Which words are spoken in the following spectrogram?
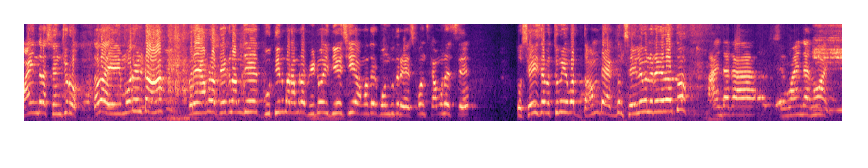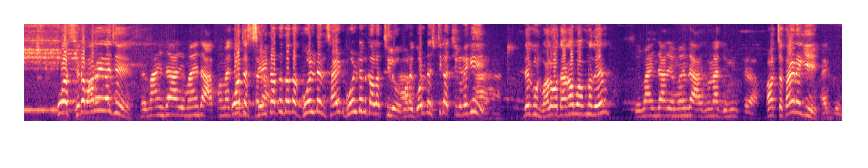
মাহিন্দ্রা সেঞ্চুরো দাদা এই মডেলটা আমরা দেখলাম যে দু তিনবার আমরা ভিডিও দিয়েছি আমাদের বন্ধুদের রেসপন্স কেমন এসছে? তো সেই হিসাবে তুমি এবার দামটা একদম সেই লেভেলে রেখে দাও তো। মাহিন্দ্রাটা সে মাহিন্দ্রা নয়। ও সেটা ভালো হয়ে গেছে ও আচ্ছা সেইটা তো দাদা গোল্ডেন সাইড গোল্ডেন কালার ছিল মানে গোল্ডেন স্টিকার ছিল নাকি? হ্যাঁ, হ্যাঁ। দেখুন ভালো করে দেখাবো আপনাদের। আসবে না জমিন ফেরা আচ্ছা তাই নাকি? একদম।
